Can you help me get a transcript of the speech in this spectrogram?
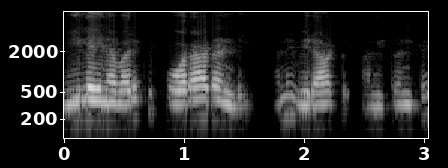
వీలైన వరకు పోరాడండి అని విరాట్ అంటుంటే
